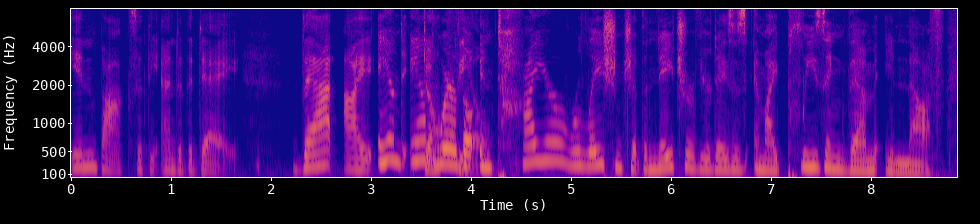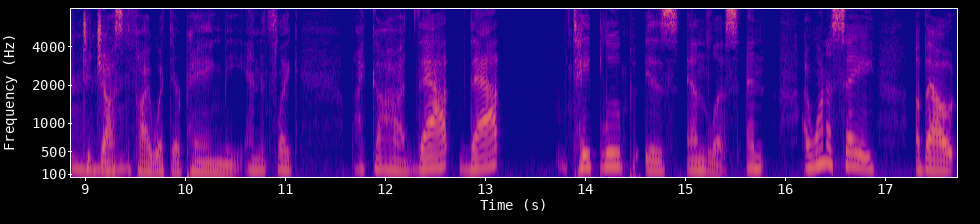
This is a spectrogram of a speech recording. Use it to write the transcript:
inbox at the end of the day. That I and and where feel. the entire relationship the nature of your days is am i pleasing them enough to Mm-hmm. justify what they're paying me and it's like my god that that tape loop is endless and i want to say about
